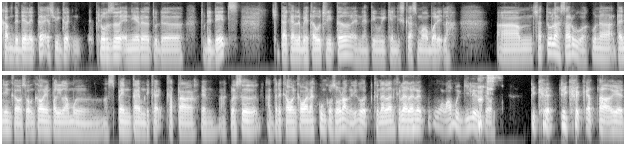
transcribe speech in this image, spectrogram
come the day later as we get closer and nearer to the to the dates kita akan lebih tahu cerita and I think we can discuss more about it lah. Um, satu lah Saru, aku nak tanya kau, soal kau yang paling lama spend time dekat Qatar kan. Aku rasa antara kawan-kawan aku kau seorang je kot. Kenalan-kenalan aku lama gila kau dekat dekat Qatar kan.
